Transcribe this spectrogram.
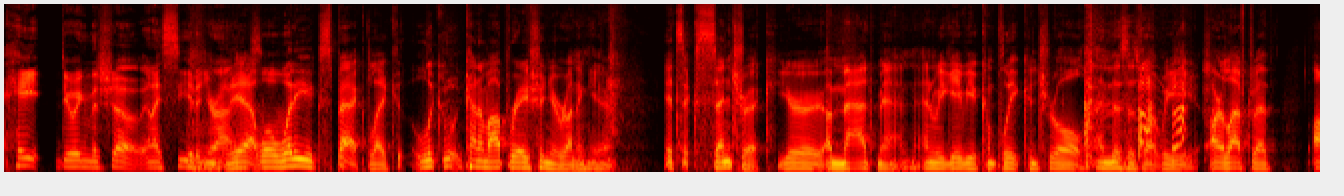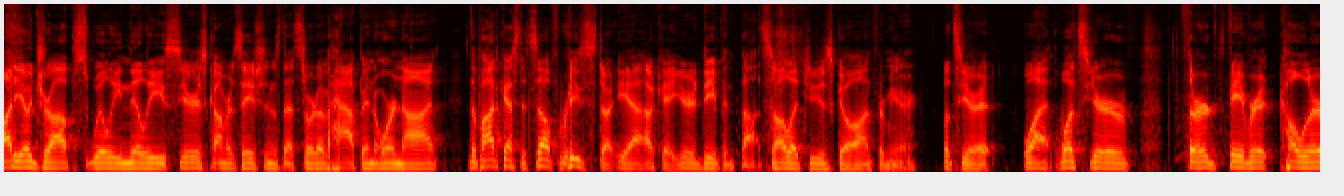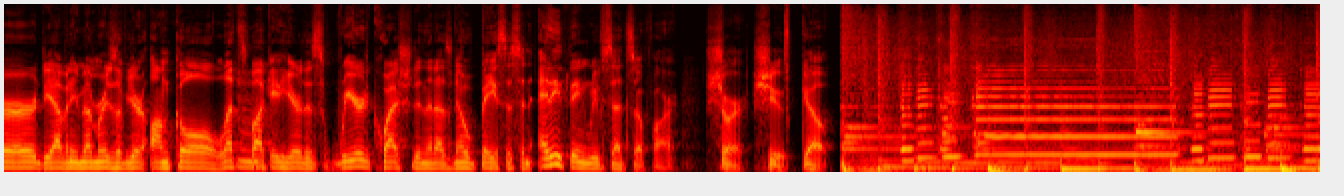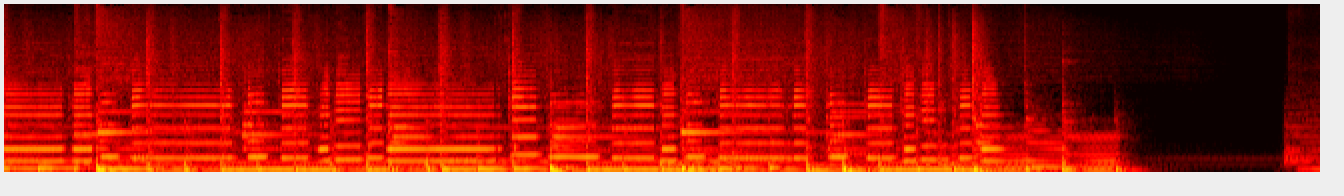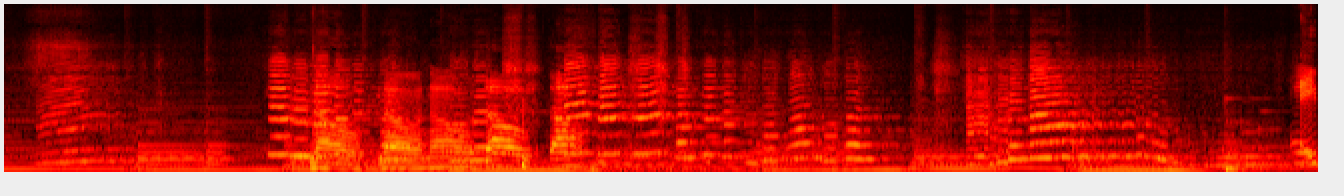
hate doing the show, and I see it in your eyes. Yeah, well, what do you expect? Like, look what kind of operation you're running here. It's eccentric. You're a madman, and we gave you complete control. And this is what we are left with audio drops, willy nilly, serious conversations that sort of happen or not. The podcast itself restart. Yeah, okay, you're deep in thought. So I'll let you just go on from here. Let's hear it. What? What's your third favorite color? Do you have any memories of your uncle? Let's hmm. fucking hear this weird question that has no basis in anything we've said so far. Sure, shoot, go.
